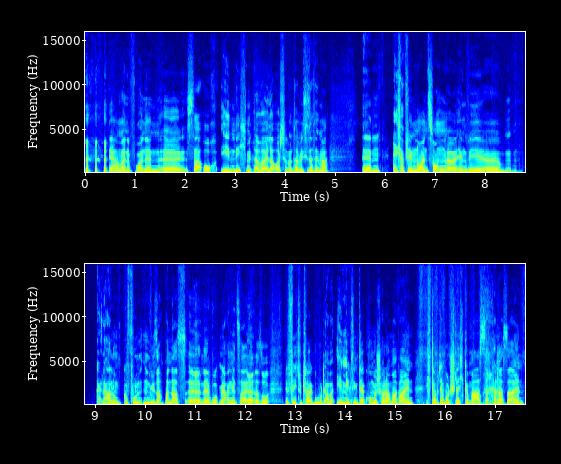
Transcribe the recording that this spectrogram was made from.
ja, meine Freundin äh, ist da auch ähnlich mittlerweile auch schon unterwegs. Sie sagt immer, ähm, ich habe hier einen neuen Song äh, irgendwie, ähm, keine Ahnung, gefunden. Wie sagt man das? Äh, Ja. ne, wurde mir angezeigt Ja. oder so. Den finde ich total gut, aber irgendwie klingt der komisch. Hör da mal rein. Ich glaube, der wurde schlecht gemastert. Kann das sein?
